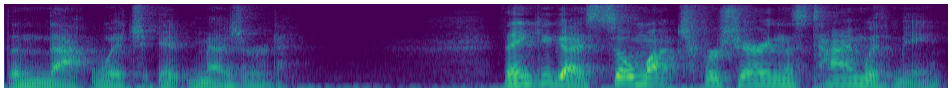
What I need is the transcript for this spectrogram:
than that which it measured. Thank you guys so much for sharing this time with me.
